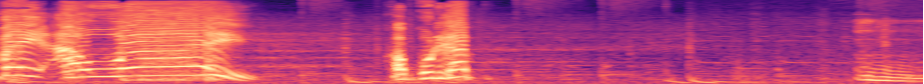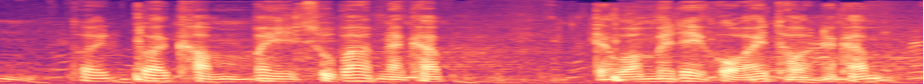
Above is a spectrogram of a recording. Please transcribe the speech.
ไม่เอาเว้ยขอบคุณครับ โดยโดยคำไม่สุภาพนะครับ แต่ว่าไม่ได้ขอให้ถอนนะครับ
